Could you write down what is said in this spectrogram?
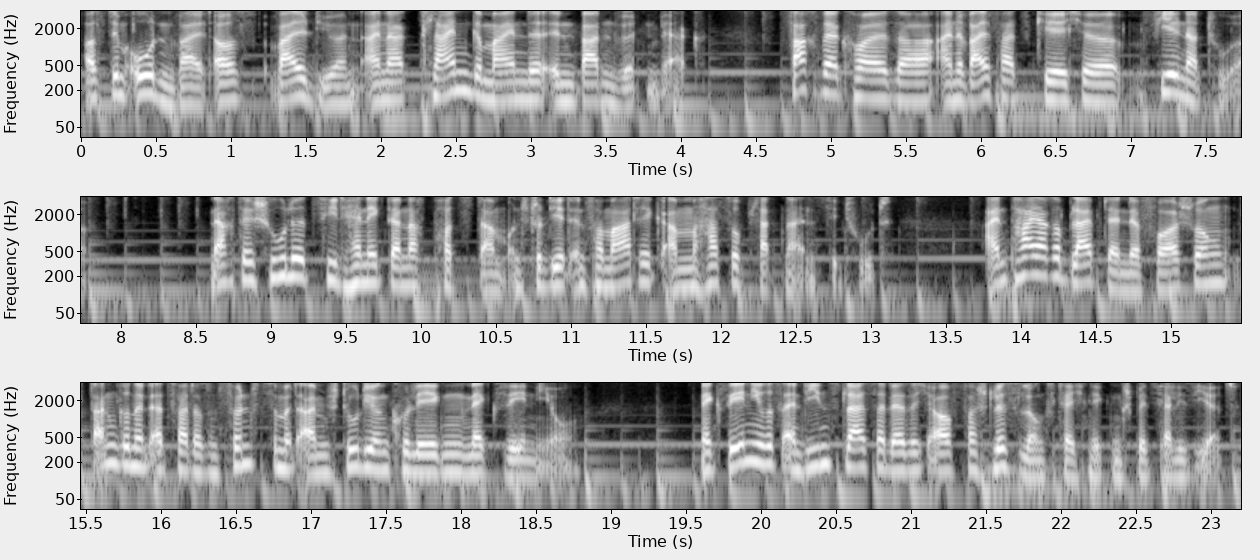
Aus dem Odenwald, aus Walldüren, einer kleinen Gemeinde in Baden-Württemberg. Fachwerkhäuser, eine Wallfahrtskirche, viel Natur. Nach der Schule zieht Hennig dann nach Potsdam und studiert Informatik am Hasso-Plattner-Institut. Ein paar Jahre bleibt er in der Forschung, dann gründet er 2015 mit einem Studienkollegen Nexenio. Nexenio ist ein Dienstleister, der sich auf Verschlüsselungstechniken spezialisiert.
